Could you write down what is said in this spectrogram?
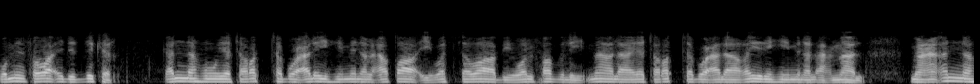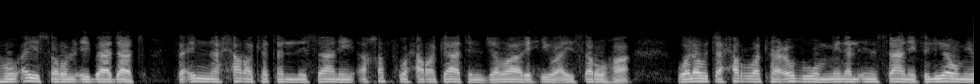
ومن فوائد الذكر أنه يترتب عليه من العطاء والثواب والفضل ما لا يترتب على غيره من الأعمال مع أنه أيسر العبادات فإن حركة اللسان أخف حركات الجوارح وأيسرها. ولو تحرك عضو من الإنسان في اليوم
